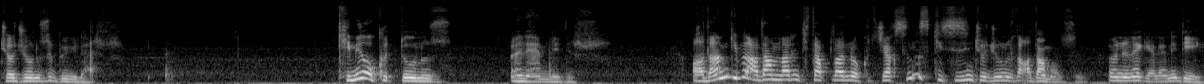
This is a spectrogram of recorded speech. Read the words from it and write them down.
Çocuğunuzu büyüler. Kimi okuttuğunuz önemlidir. Adam gibi adamların kitaplarını okutacaksınız ki sizin çocuğunuz da adam olsun. Önüne geleni değil.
